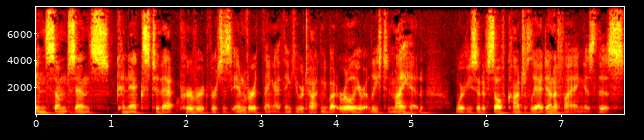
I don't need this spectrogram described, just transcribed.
in some sense connects to that pervert versus invert thing I think you were talking about earlier, at least in my head, where he's sort of self consciously identifying as this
